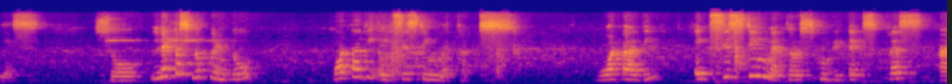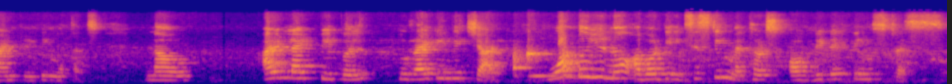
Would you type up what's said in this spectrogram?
Yes. So let us look into what are the existing methods. What are the existing methods to detect stress and treating methods. Now, I'd like people to write in the chat, what do you know about the existing methods of detecting stress?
